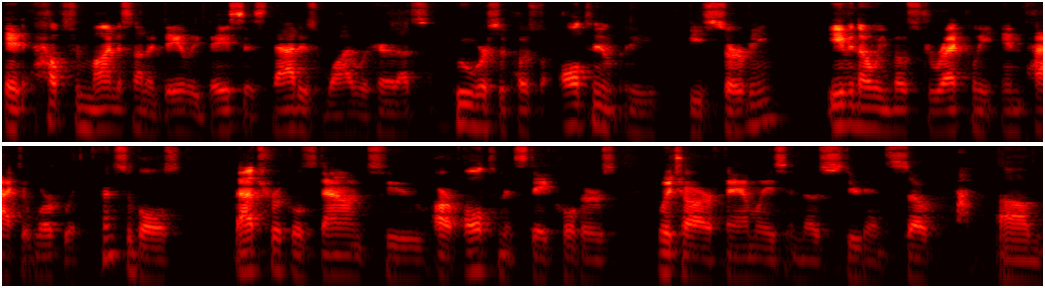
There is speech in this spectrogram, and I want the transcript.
it helps remind us on a daily basis that is why we're here. That's who we're supposed to ultimately be serving. Even though we most directly impact and work with principals, that trickles down to our ultimate stakeholders, which are families and those students. So um,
